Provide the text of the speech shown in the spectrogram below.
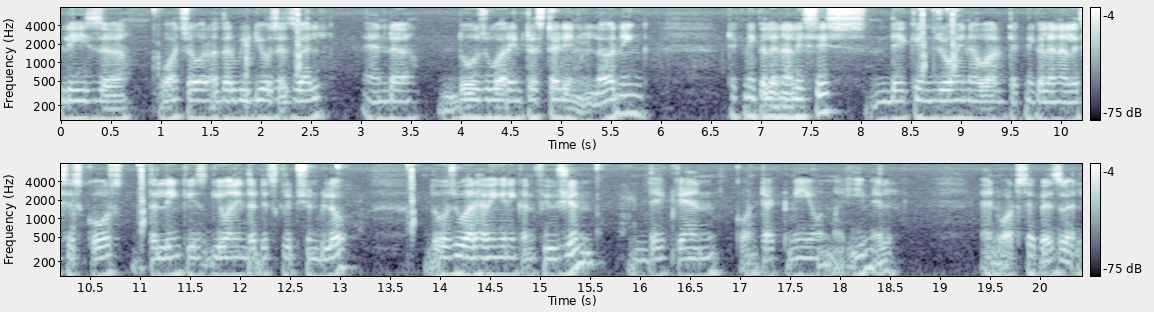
please uh, watch our other videos as well. And uh, those who are interested in learning technical analysis they can join our technical analysis course. The link is given in the description below. Those who are having any confusion they can contact me on my email and whatsapp as well.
